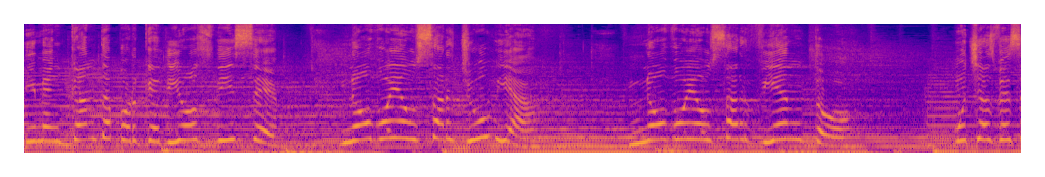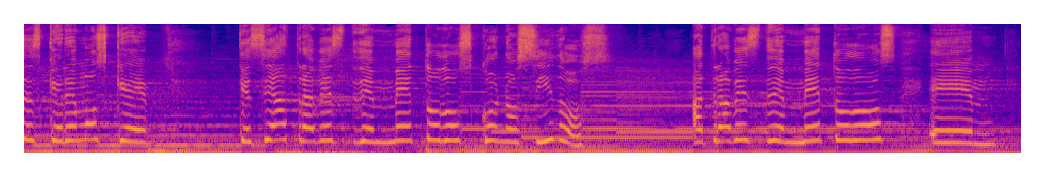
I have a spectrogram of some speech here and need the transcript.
Y me encanta porque Dios dice, no voy a usar lluvia, no voy a usar viento. Muchas veces queremos que, que sea a través de métodos conocidos a través de métodos eh,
